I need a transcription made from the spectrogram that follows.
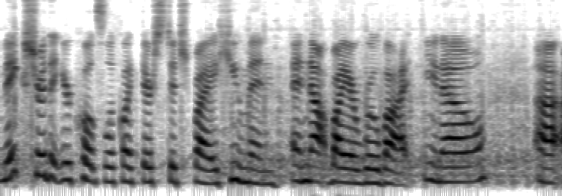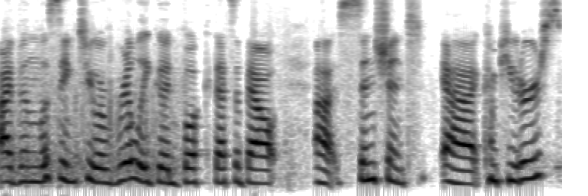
make sure that your quilts look like they're stitched by a human and not by a robot, you know? Uh, I've been listening to a really good book that's about uh, sentient uh, computers.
